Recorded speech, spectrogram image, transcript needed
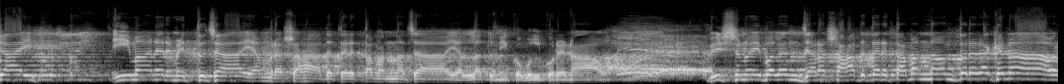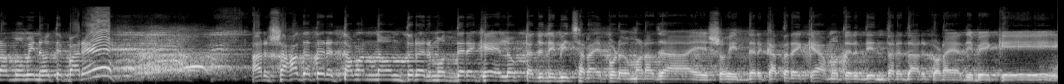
চাই ইমানের মৃত্যু চাই, আমরা শাহাদাতের তামান্না চাই। আল্লাহ তুমি কবুল করে নাও। বিষ্ণুই বলেন, যারা শাহাদাতের তামান্না অন্তরে রাখে না, ওরা মুমিন হতে পারে? আর শাহাদাতের তামান্না অন্তরের মধ্যে রেখে লোকটা যদি বিছানায় পড়েও মারা যায়, শহীদদের কাতারে কেয়ামতের দিন তারে দাঁড় করাইয়া দিবে কে?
